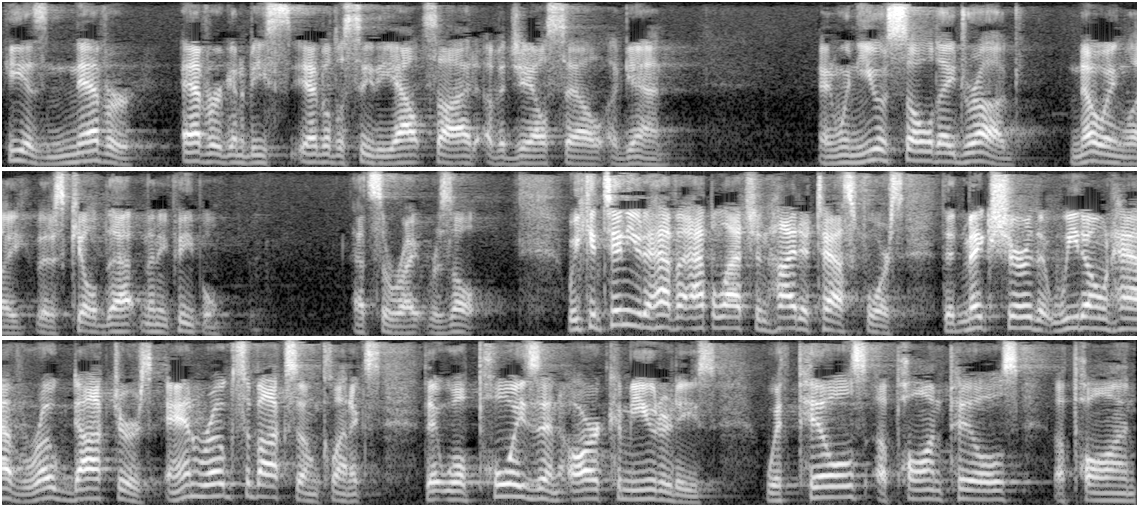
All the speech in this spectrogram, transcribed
he is never, ever going to be able to see the outside of a jail cell again. And when you have sold a drug knowingly that has killed that many people, that's the right result. We continue to have an Appalachian HIDTA task force that makes sure that we don't have rogue doctors and rogue Suboxone clinics that will poison our communities with pills upon pills upon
